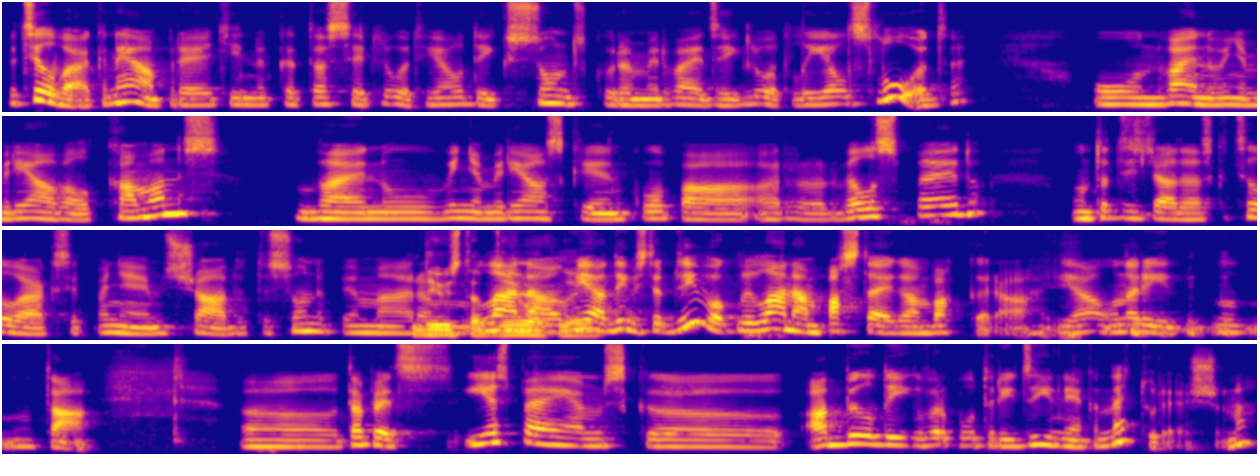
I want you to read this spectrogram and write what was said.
Bet cilvēki neaprēķina, ka tas ir ļoti jaudīgs suns, kuram ir vajadzīga ļoti liela slodze. Un vai nu viņam ir jāvelk kamanas, vai nu viņam ir jāskrien kopā ar, ar velosipēdu. Un tad izrādās, ka cilvēks ir paņēmis šādu sunu, piemēram, divu starp lēnām, dzīvoklī. jā, divu starp dzīvokli, lēnām pastaigām vakarā. Ja? Un arī nu, nu, tā. Uh, tāpēc iespējams, ka atbildīga var būt arī dzīvnieka neturēšana.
